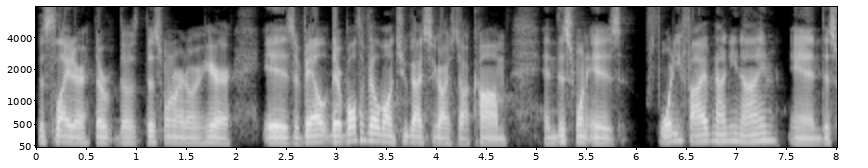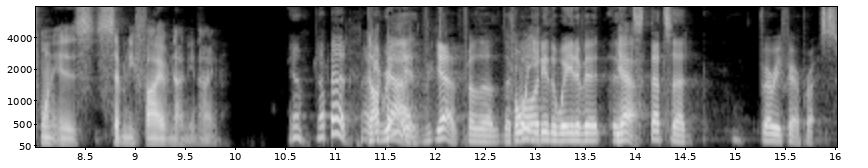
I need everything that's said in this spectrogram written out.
this lighter, the, the, this one right over here is available. They're both available on twoguyscigars.com, and this one is forty five ninety nine, and this one is seventy five ninety nine. yeah, not bad. I Not mean, really, bad. Yeah, for the, the For quality, you- the weight of it. It's, Yeah. that's a very fair price.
